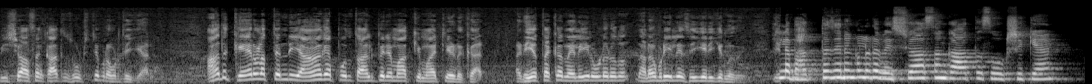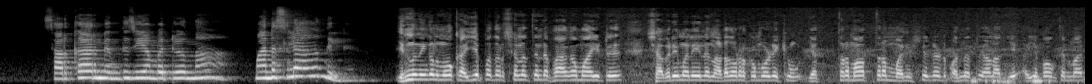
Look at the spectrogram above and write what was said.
വിശ്വാസം കാത്തു സൂക്ഷിച്ച് പ്രവർത്തിക്കാൻ. അത് കേരളത്തിന്റെ ആകെ പൊതു താല്പര്യമാക്കി മാറ്റിയെടുക്കാൻ. അടിയത്തക്ക നിലയിലുള്ളൊരു നടപടിയിലേ സ്വീകരിക്കുന്നത്? ഇല്ല ഭക്തജനങ്ങളുടെ വിശ്വാസം കാത്തു സൂക്ഷിക്കാൻ സർക്കാരിന് എന്ത് ചെയ്യാൻ പറ്റുമെന്നാ? മനസ്സിലാകുന്നില്ല ഇന്ന് നിങ്ങൾ നോക്ക് അയ്യപ്പ ദർശനത്തിന്റെ ഭാഗമായിട്ട് ശബരിമലയിൽ നട തുറക്കുമ്പോഴേക്കും എത്രമാത്രം മനുഷ്യരുടെ വന്നെത്തുകയാണ് അയ്യ- അയ്യപ്പ ഭക്തന്മാർ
